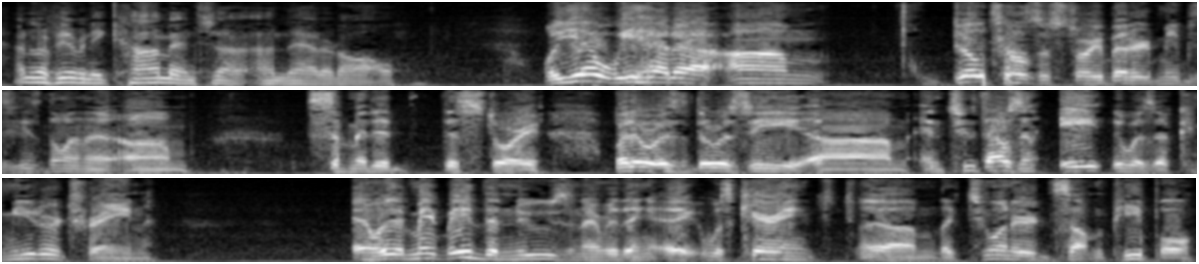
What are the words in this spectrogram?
I don't know if you have any comments uh, on that at all. Well, yeah, we had a. Um, Bill tells the story better because he's the one that um, submitted this story. But it was there was the um, in 2008 there was a commuter train, and it made the news and everything. It was carrying um, like 200 something people,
